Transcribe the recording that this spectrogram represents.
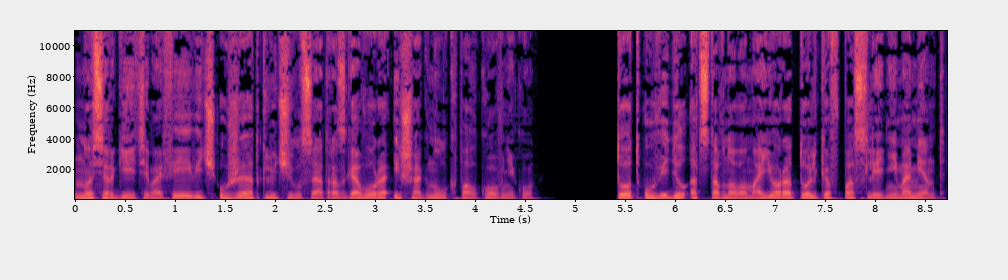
Но Сергей Тимофеевич уже отключился от разговора и шагнул к полковнику. Тот увидел отставного майора только в последний момент.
